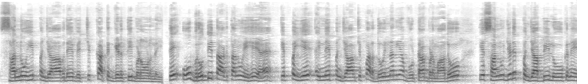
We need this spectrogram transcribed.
ਸਾਨੂੰ ਹੀ ਪੰਜਾਬ ਦੇ ਵਿੱਚ ਘੱਟ ਗਿਣਤੀ ਬਣਾਉਣ ਲਈ। ਤੇ ਉਹ ਵਿਰੋਧੀ ਤਾਕਤਾਂ ਨੂੰ ਇਹ ਹੈ ਕਿ ਭਈਏ ਇੰਨੇ ਪੰਜਾਬ 'ਚ ਭਰ ਦਿਓ, ਇਹਨਾਂ ਦੀਆਂ ਵੋਟਾਂ ਬਣਵਾ ਦਿਓ ਕਿ ਸਾਨੂੰ ਜਿਹੜੇ ਪੰਜਾਬੀ ਲੋਕ ਨੇ,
